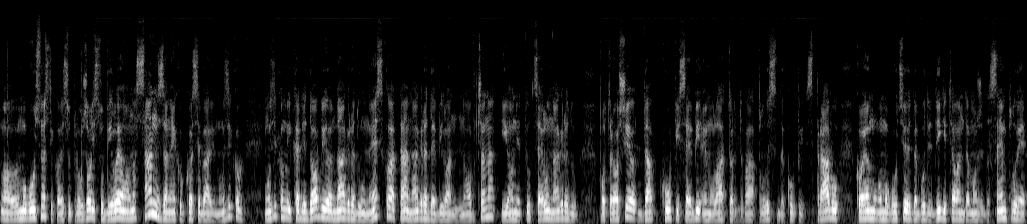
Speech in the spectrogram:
o, mogućnosti koje su pružali su bile ono san za nekog ko se bavi muzikom, muzikom. I kad je dobio nagradu UNESCO-a, ta nagrada je bila novčana i on je tu celu nagradu potrošio da kupi sebi emulator 2+, da kupi spravu koja mu omogućuje da bude digitalan, da može da sempluje,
